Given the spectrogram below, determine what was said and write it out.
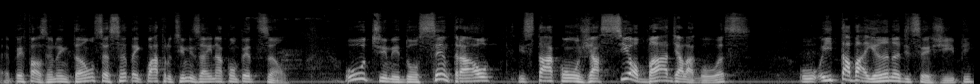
É, perfazendo então 64 times aí na competição. O time do Central está com o Jaciobá de Alagoas, o Itabaiana de Sergipe,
